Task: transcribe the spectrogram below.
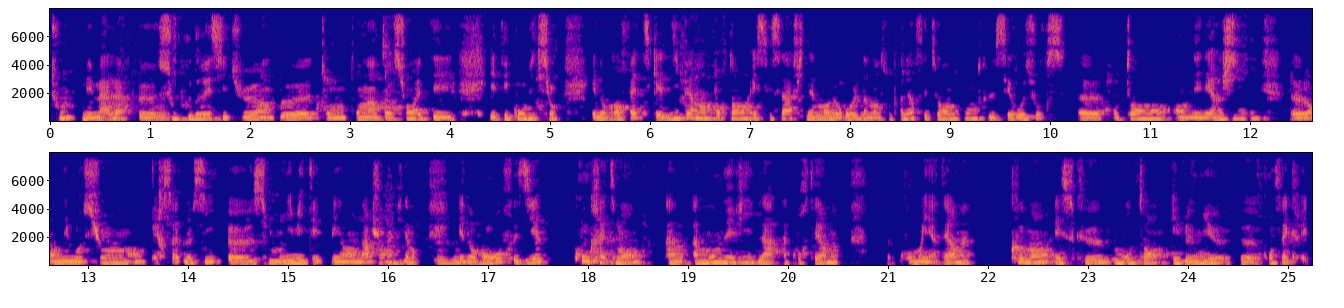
tout, mais mal, euh, saupoudrer si tu veux un peu ton, ton intention et tes, et tes convictions. Et donc en fait, ce qui est hyper important, et c'est ça finalement le rôle d'un entrepreneur, c'est de se rendre compte que ces ressources euh, en temps, en énergie, euh, en émotion, en personne aussi, euh, sont limitées, et en argent évidemment. Mhm. Et donc en gros, il faut se dire concrètement, à, à, mon avis, là, à court terme, court moyen terme, comment est-ce que mon temps est le mieux consacré?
